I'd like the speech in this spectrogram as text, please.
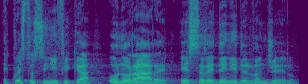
E questo significa onorare, essere degni del Vangelo.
